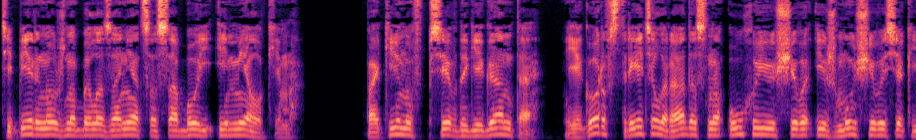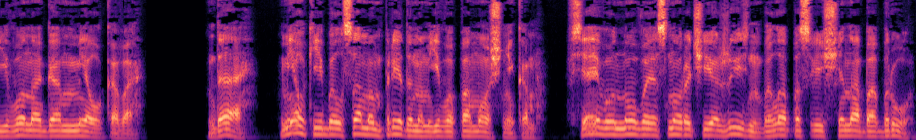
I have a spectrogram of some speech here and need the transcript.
Теперь нужно было заняться собой и мелким. Покинув псевдогиганта, Егор встретил радостно ухающего и жмущегося к его ногам мелкого. Да, мелкий был самым преданным его помощником. Вся его новая снорочья жизнь была посвящена бобру.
